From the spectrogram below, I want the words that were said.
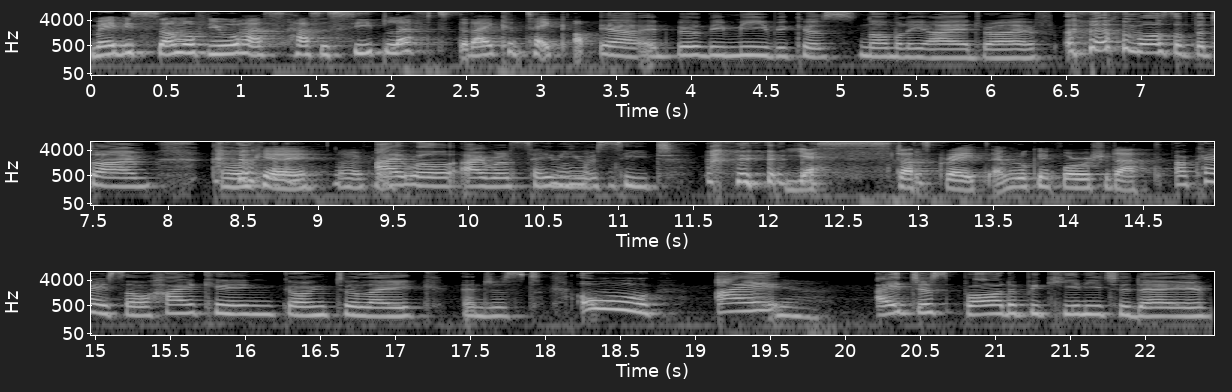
maybe some of you has has a seat left that I can take up. Yeah, it will be me because normally I drive most of the time. Okay. Okay. I will I will save you a seat. Yes, that's great. I'm looking forward to that. okay, so hiking, going to lake and just Oh, I Yeah. I just bought a bikini today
